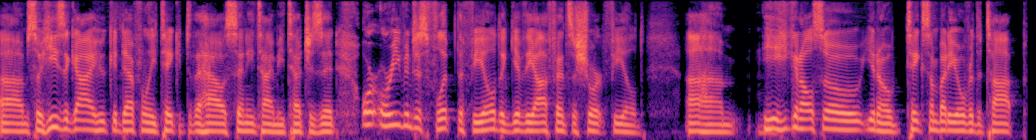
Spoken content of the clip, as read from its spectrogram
Um, so he's a guy who could definitely take it to the house anytime he touches it, or or even just flip the field and give the offense a short field. Um, he, he can also, you know, take somebody over the top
